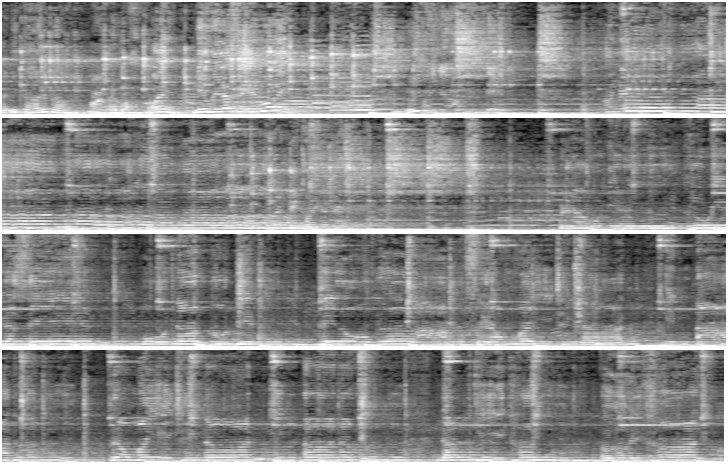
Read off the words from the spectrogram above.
แต่นี่ตาหรือเปล่ามาไงวะเฮ้ยนี่วีรเสนเว้ยพยาพิเศษอันนี้เป็นใครกันแน่เรานี่หรือคือวีรเสนผู้น้ำโดดเด่นในโลกลาเราไม่ใช่นานกินตานั้นเราไม่ใช่นานกินตานั้น ดังที่ท่านเอ่ยขานม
